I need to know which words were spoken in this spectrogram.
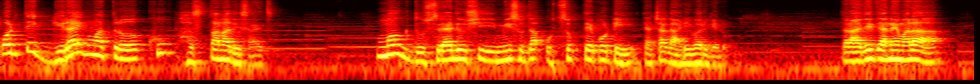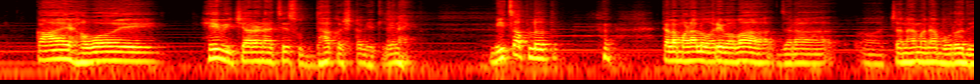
पण ते गिरायक मात्र खूप हसताना दिसायचं. मग दुसऱ्या दिवशी मी सुद्धा उत्सुकतेपोटी त्याच्या गाडीवर गेलो. तर आधी त्याने मला काय हवंय? हे विचारण्याचे सुद्धा कष्ट घेतले नाहीत. मीच आपलं त्याला म्हणालो अरे बाबा जरा चना मना बोरं दे.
